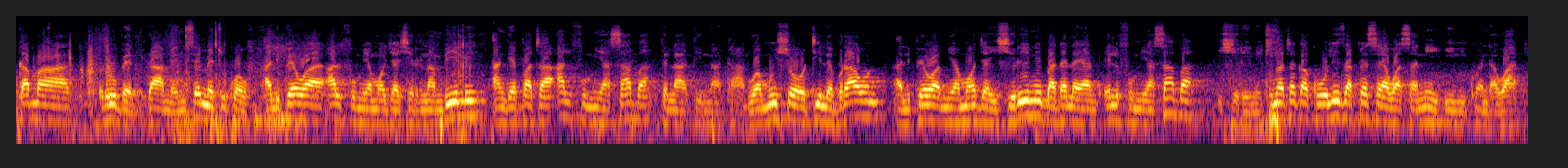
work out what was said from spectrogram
kama Ruben Game niseme tu kwa alipewa 1122 angepata 1735. Wa mwisho Otile Brown alipewa 120 badala ya 1720. Tunataka kuuliza pesa ya wasanii ilikwenda wapi?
